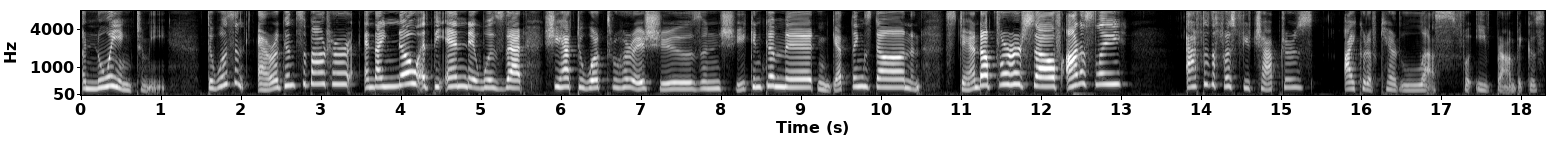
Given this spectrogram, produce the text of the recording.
annoying to me there was an arrogance about her. And I know at the end it was that she had to work through her issues and she can commit and get things done and stand up for herself. Honestly, after the first few chapters, I could have cared less for Eve Brown because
